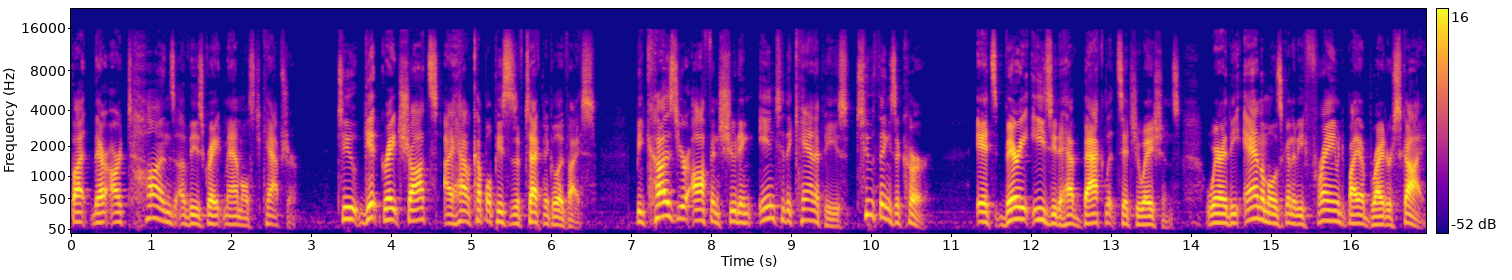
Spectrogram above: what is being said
But there are tons of these great mammals to capture. To get great shots, I have a couple pieces of technical advice. Because you're often shooting into the canopies, two things occur it's very easy to have backlit situations where the animal is going to be framed by a brighter sky.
